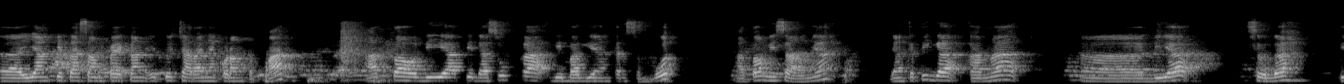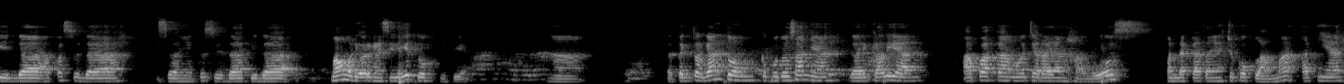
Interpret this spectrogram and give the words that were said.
eh, yang kita sampaikan itu caranya kurang tepat, atau dia tidak suka di bagian tersebut, atau misalnya yang ketiga karena eh, dia sudah tidak apa sudah istilahnya itu sudah tidak mau di organisasi itu gitu ya. Nah, tergantung keputusannya dari kalian. Apakah mau cara yang halus, pendekatannya cukup lama, artinya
